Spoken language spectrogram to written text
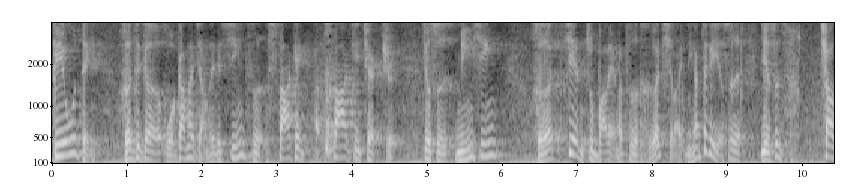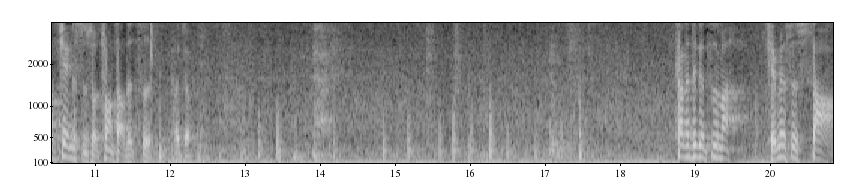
building 和这个我刚才讲的一个新字 s t a r k s t a r c h i t e c t u r e 就是明星和建筑把两个字合起来。你看这个也是也是 Charles Jenks 所创造的字，他就看到这个字吗？前面是 star。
